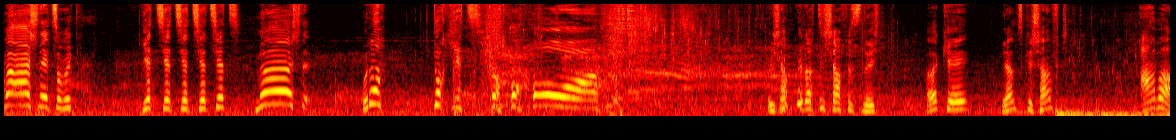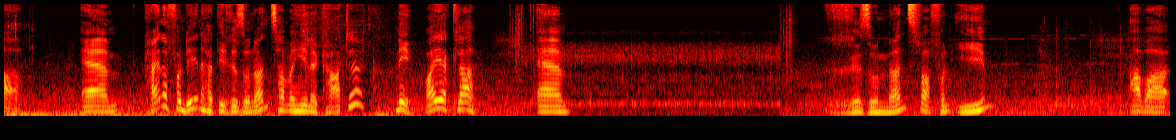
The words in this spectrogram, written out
Na, schnell zurück. Jetzt, jetzt, jetzt, jetzt, jetzt. Na, schnell. Oder? Doch, jetzt. Ich habe gedacht, ich schaffe es nicht. Okay, wir haben es geschafft. Aber, ähm, keiner von denen hat die Resonanz. Haben wir hier eine Karte? Nee, war ja klar. Ähm, Resonanz war von ihm? Aber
